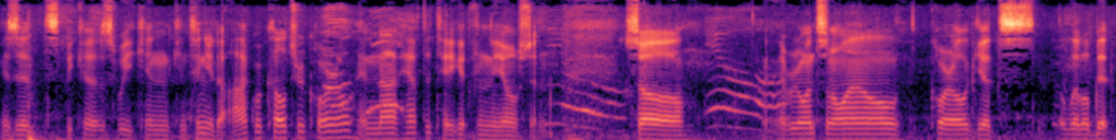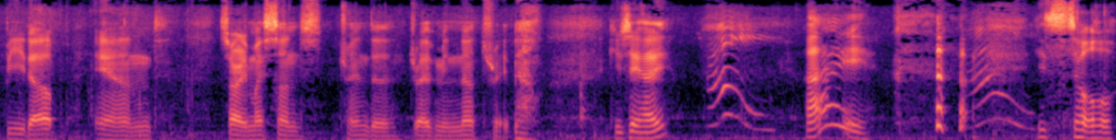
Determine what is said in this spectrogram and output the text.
is it's because we can continue to aquaculture coral and not have to take it from the ocean. So every once in a while coral gets a little bit beat up and sorry my son's trying to drive me nuts right now. Can you say hi? Hi. Hi. He's so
